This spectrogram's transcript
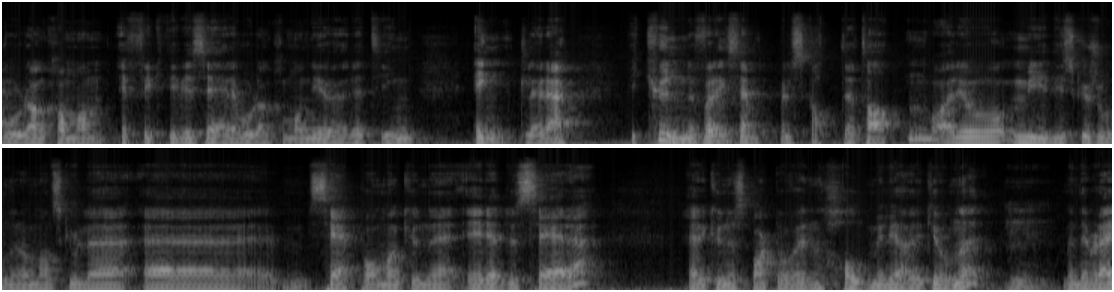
hvordan kan man effektivisere, hvordan kan man gjøre ting enklere. Vi kunne f.eks. Skatteetaten var jo mye diskusjoner om man skulle eh, se på om man kunne redusere. Eller kunne spart over en halv milliard kroner. Mm. Men det ble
